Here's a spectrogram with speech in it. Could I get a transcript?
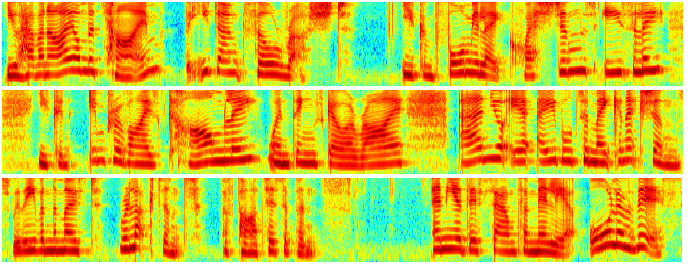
You have an eye on the time, but you don't feel rushed. You can formulate questions easily. You can improvise calmly when things go awry. And you're able to make connections with even the most reluctant of participants. Any of this sound familiar? All of this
